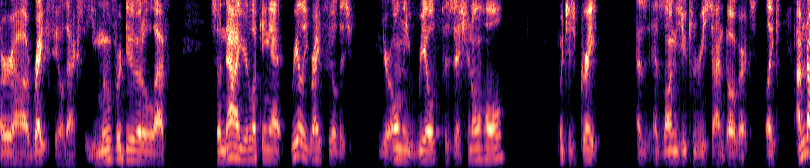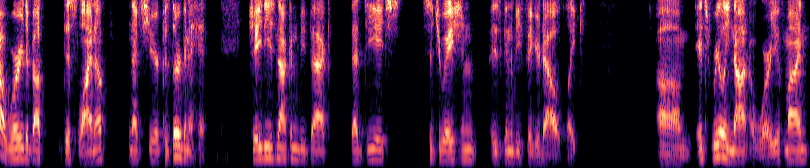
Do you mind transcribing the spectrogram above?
or uh, right field, actually. You move Verdugo to left. So now you're looking at really right field is your only real positional hole, which is great as, as long as you can re-sign Bogaerts. Like, I'm not worried about this lineup next year because they're going to hit. JD's not going to be back. That DH situation is going to be figured out. Like, um, it's really not a worry of mine.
